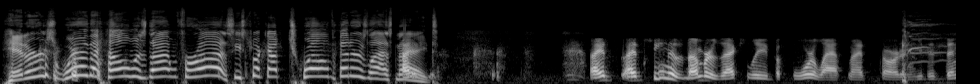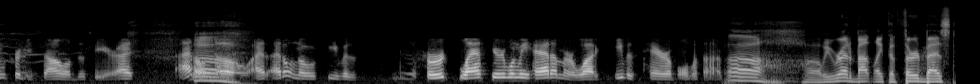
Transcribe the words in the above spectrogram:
hitters? Where the hell was that for us? He struck out 12 hitters last night. I, I'd, I'd seen his numbers actually before last night started. He'd been pretty solid this year. I I don't uh, know. I, I don't know if he was hurt last year when we had him or what? He was terrible with us. Oh, we read about like the third best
